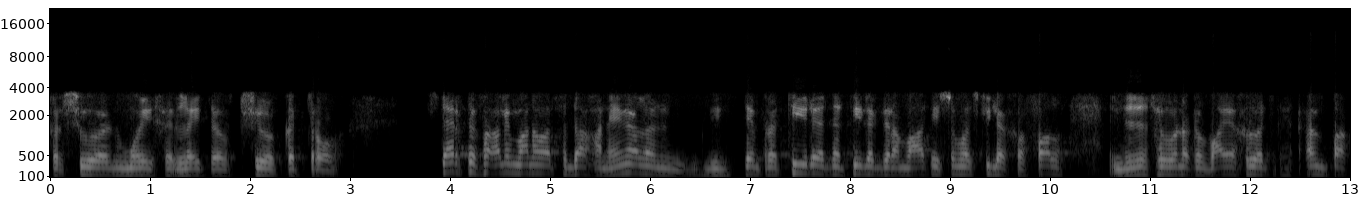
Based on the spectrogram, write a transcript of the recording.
vir so 'n mooi geluid op so katrol. Sterkte vir al die manne wat vandag gaan hengel en die temperature het natuurlik dramaties soms skielik geval en dit het gewoonlik 'n baie groot impak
